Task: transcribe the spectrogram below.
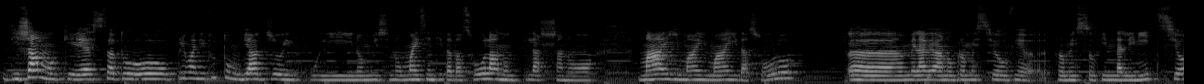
diciamo che è stato prima di tutto un viaggio in cui non mi sono mai sentita da sola, non ti lasciano mai mai mai da solo. Uh, me l'avevano promesso, promesso, fin dall'inizio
